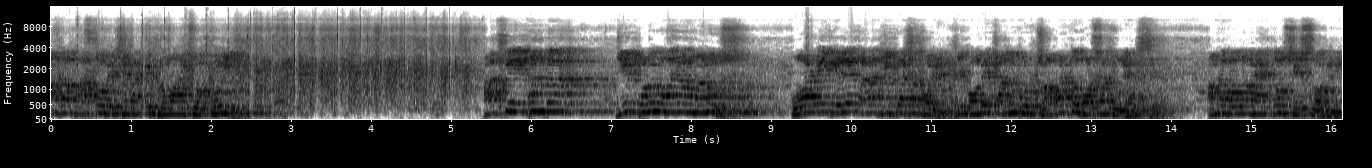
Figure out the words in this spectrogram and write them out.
আমরা বাস্তবে সেটাকে প্রমাণিত করি। আজকে এখানকার যে পনেরো হাজার মানুষ ওয়ার্ডে গেলে তারা জিজ্ঞাসা করেন যে কবে চালু করছ? আবার তো বর্ষা চলে আসছে। আমরা বললাম, একদম শেষ লগ্নে।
